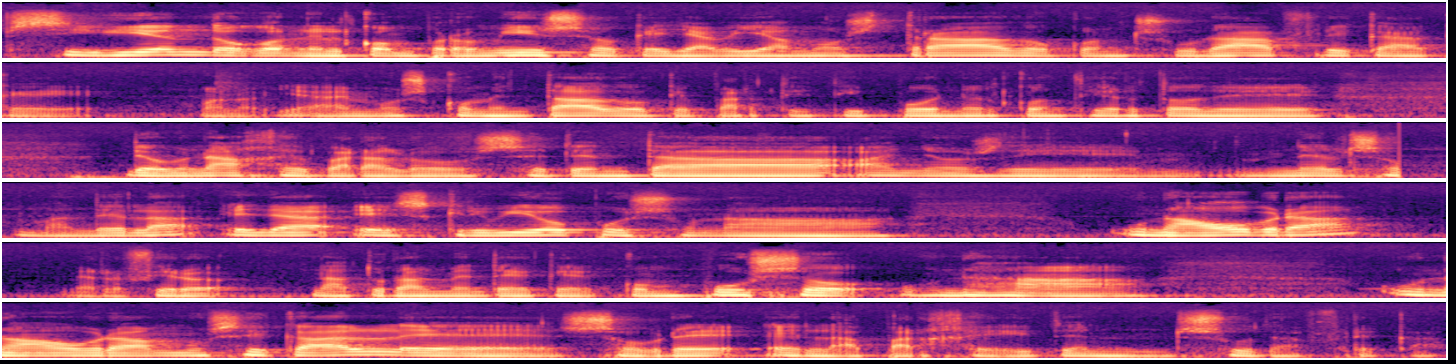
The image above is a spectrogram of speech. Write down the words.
siguiendo con el compromiso que ya había mostrado con Sudáfrica, que bueno, ya hemos comentado que participó en el concierto de de homenaje para los 70 años de Nelson Mandela, ella escribió pues una, una obra, me refiero naturalmente que compuso una, una obra musical eh, sobre el apartheid en Sudáfrica.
